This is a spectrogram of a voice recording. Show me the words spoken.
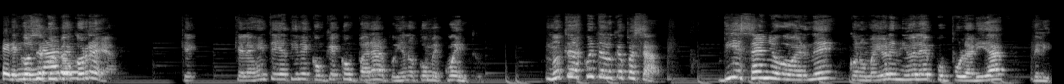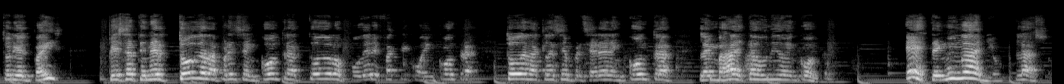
terminaron... ¿Qué cosa es culpa de Correa? Que, que la gente ya tiene con qué comparar, pues ya no come cuento. ¿No te das cuenta de lo que ha pasado? Diez años goberné con los mayores niveles de popularidad de la historia del país pese a tener toda la prensa en contra, todos los poderes fácticos en contra, toda la clase empresarial en contra, la Embajada de Estados Unidos en contra. Este, en un año, plazo,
